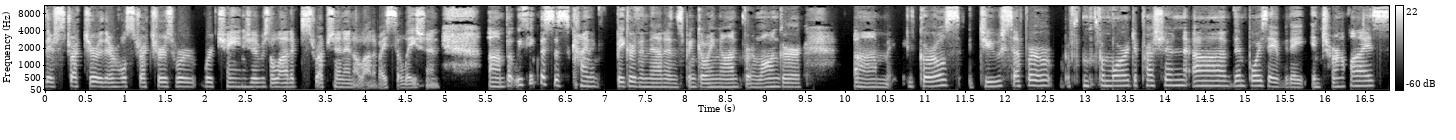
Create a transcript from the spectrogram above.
Their structure, their whole structures were were changed. There was a lot of disruption and a lot of isolation. Um, but we think this is kind of bigger than that, and it's been going on for longer um, girls do suffer from, from more depression uh, than boys. They they internalize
